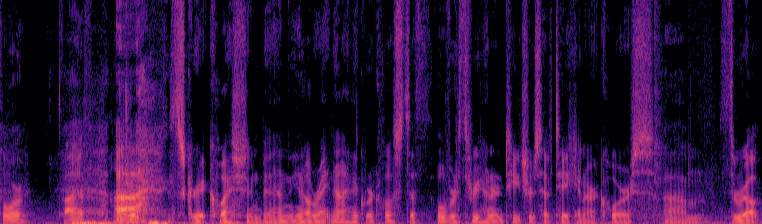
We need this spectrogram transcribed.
Four? Five? Uh, it's a great question, Ben. You know, right now I think we're close to th- over 300 teachers have taken our course um, throughout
